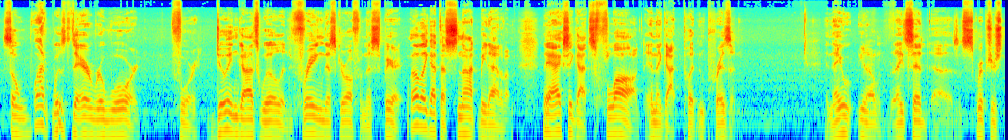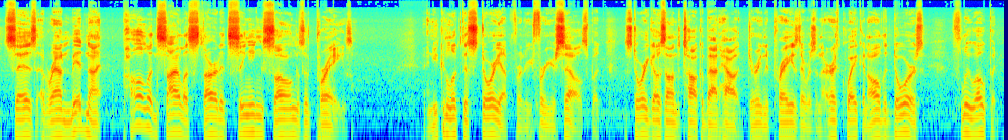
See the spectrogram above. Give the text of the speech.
So, what was their reward for doing God's will and freeing this girl from the spirit? Well, they got the snot beat out of them. They actually got flogged and they got put in prison. And they, you know, they said, uh, scripture says around midnight, Paul and Silas started singing songs of praise. And you can look this story up for, for yourselves, but the story goes on to talk about how during the praise there was an earthquake and all the doors flew open.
